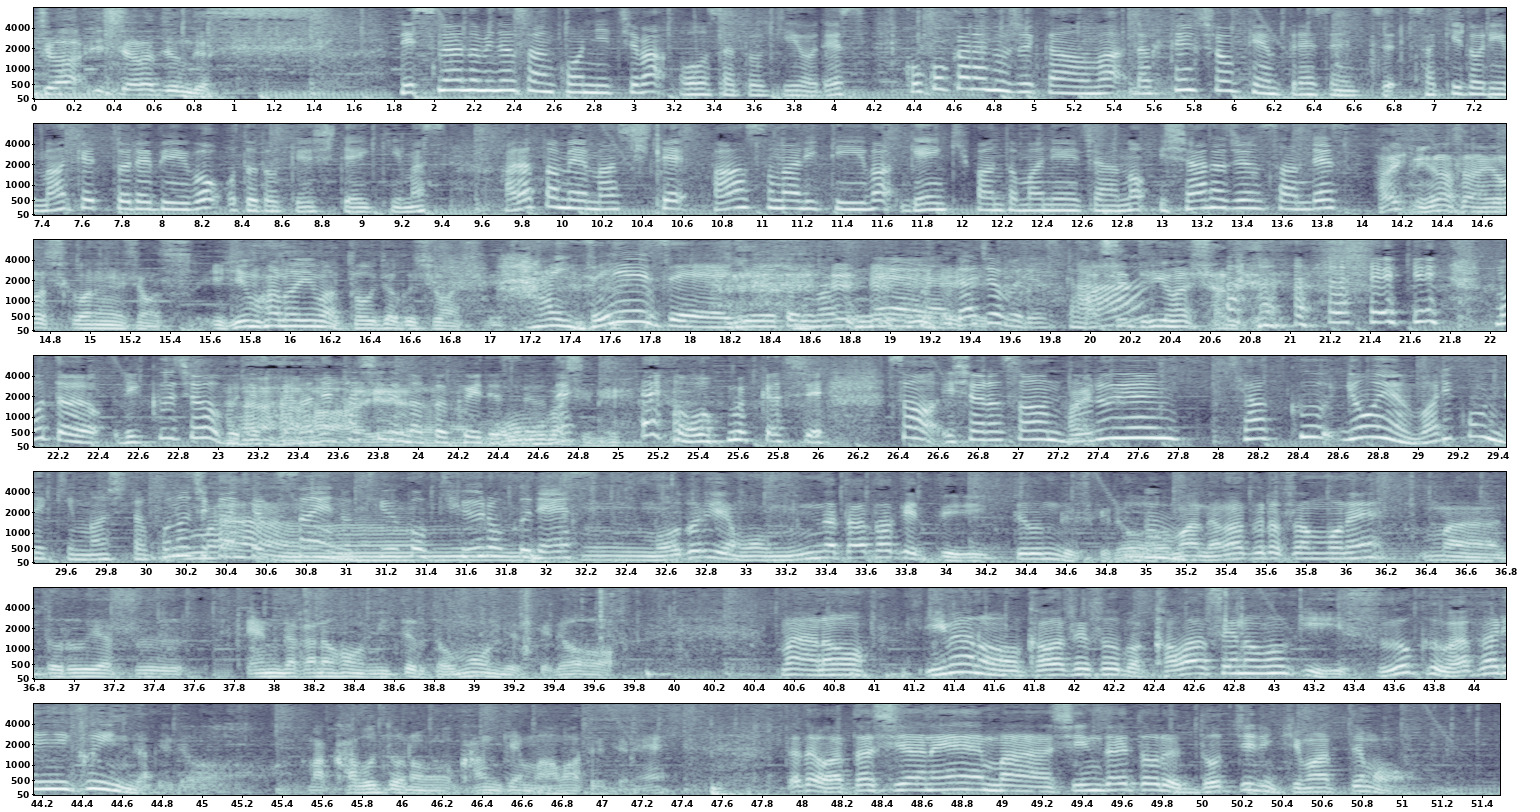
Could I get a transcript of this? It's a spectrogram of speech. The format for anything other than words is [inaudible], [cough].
ちは石原潤です。リスナーの皆さんこんにちは。大里清です。ここからの時間は楽天証券プレゼンツ先取りマーケットレビューをお届けしていきます。改めましてパーソナリティは現役ファンドマネージャーの石原潤さんです。はい皆さんよろしくお願いします。今の今到着しまして。はいぜいぜい言うとりますね。[laughs] 大丈夫ですか？走ってきましたね。[laughs] 元陸上部ですからね。走るの得意ですよね。大昔ね。[laughs] 大昔。さあ石原さん、はい、ドル円104円割り込んできました。この時間103円の9596です、戻りはもうみんな叩けって言ってるんですけど、うん、まあ長倉さんもね、まあ、ドル安円高の方を見てると思うんですけどまああの今の為替相場為替の動きすごく分かりにくいんだけど、まあ、株との関係も合わせてね。ただ私はね、まあ、新大統領どっちに決まっても、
